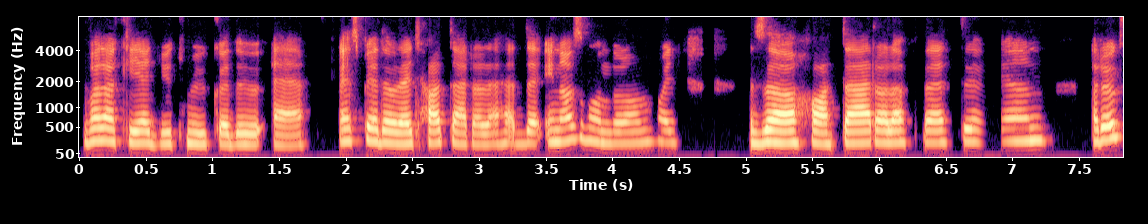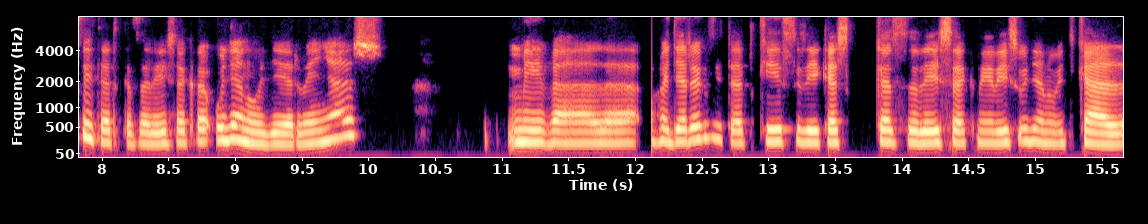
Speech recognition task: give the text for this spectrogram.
valaki együttműködő-e. Ez például egy határa lehet, de én azt gondolom, hogy ez a határ alapvetően a rögzített kezelésekre ugyanúgy érvényes, mivel hogy a rögzített készülékes kezeléseknél is ugyanúgy kell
